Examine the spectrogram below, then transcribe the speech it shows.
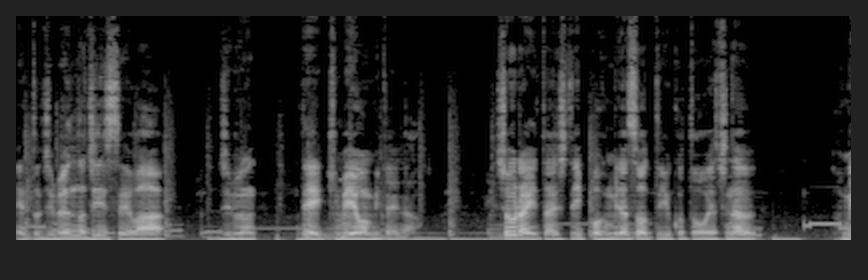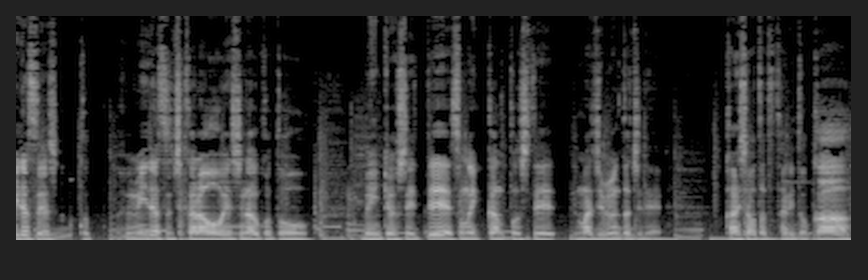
えっと、自分の人生は自分で決めようみたいな。将来に対して一歩踏み出そうっていうことを養う。踏み出すやしこ踏み出す力を養うことを勉強していてその一環として、まあ、自分たちで会社を立てたりとか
